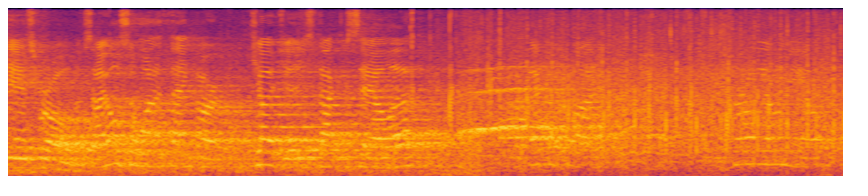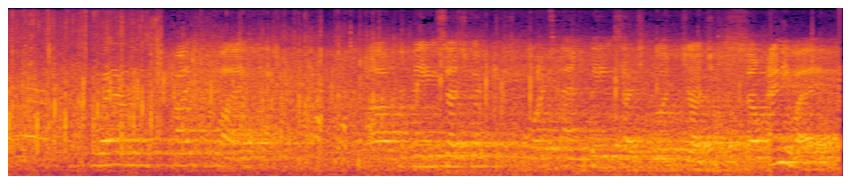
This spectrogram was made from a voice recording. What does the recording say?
dance for all of us. I also want to thank our judges, Dr. Sala, uh, for being such good sports and being such good judges. So anyway,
